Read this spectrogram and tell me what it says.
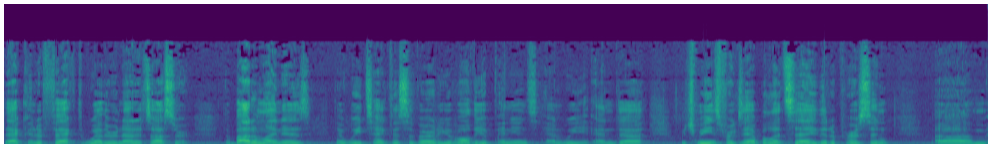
that can affect whether or not it's assur. The bottom line is that we take the severity of all the opinions, and we and uh, which means, for example, let's say that a person um,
